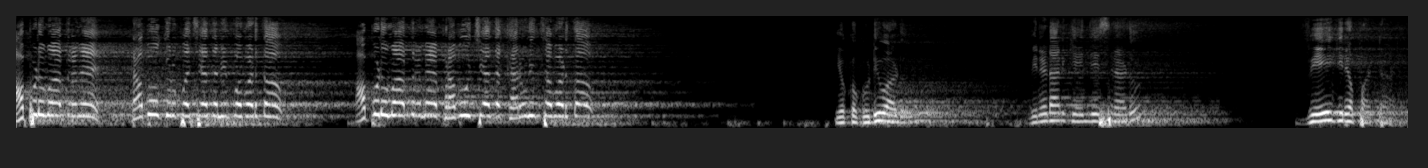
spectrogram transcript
అప్పుడు మాత్రమే ప్రభు కృప చేత నింపబడతావు. అప్పుడు మాత్రమే ప్రభు చేత కరుణించబడతావు. ఈ యొక్క గుడివాడు వినడానికి ఏం చేసినాడు? వేగిర పడ్డాడు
